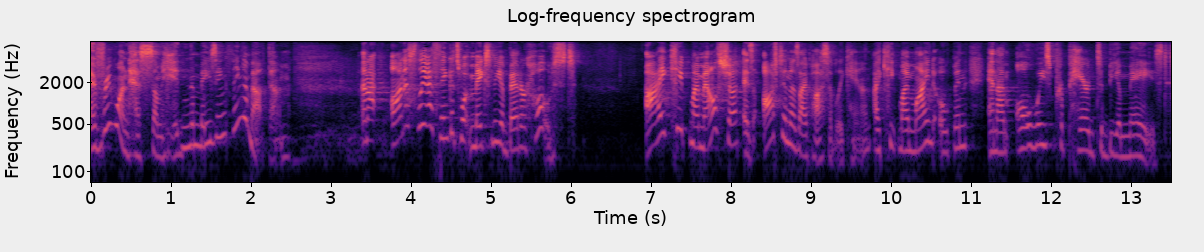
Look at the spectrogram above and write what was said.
everyone has some hidden amazing thing about them. And I, honestly, I think it's what makes me a better host. I keep my mouth shut as often as I possibly can. I keep my mind open, and I'm always prepared to be amazed,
